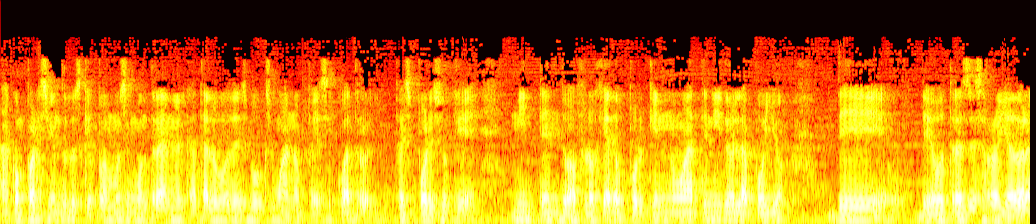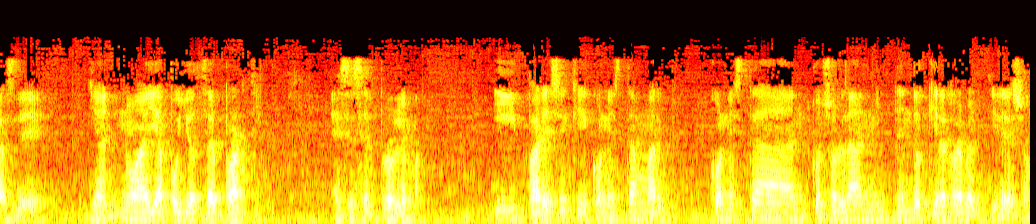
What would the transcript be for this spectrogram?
A comparación de los que podemos encontrar en el catálogo de Xbox One o PS4, pues por eso que Nintendo ha flojeado, porque no ha tenido el apoyo de, de otras desarrolladoras, de, ya no hay apoyo third party. Ese es el problema. Y parece que con esta marca con esta consola Nintendo quiere revertir eso.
